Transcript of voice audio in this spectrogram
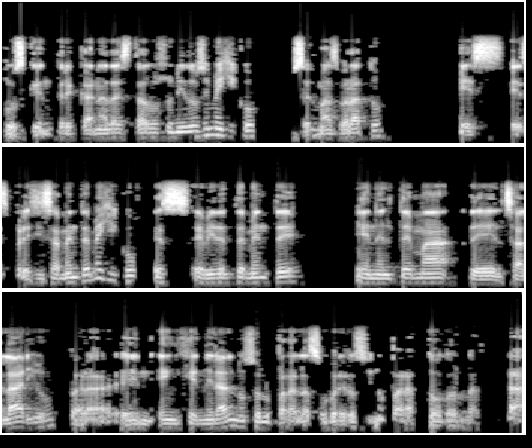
pues que entre Canadá, Estados Unidos y México, pues el más barato es, es precisamente México, es evidentemente en el tema del salario, para, en, en general, no solo para los obreros, sino para toda la,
